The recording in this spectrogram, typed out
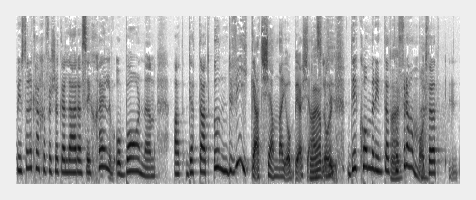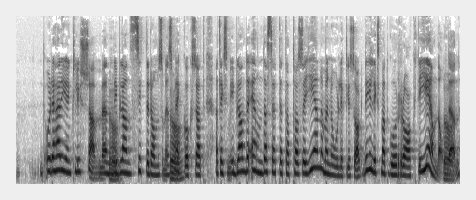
åtminstone kanske försöka lära sig själv och barnen att detta att undvika att känna jobbiga känslor, precis. det kommer inte att gå Nej. framåt. För att och det här är ju en klyscha, men Ja. ibland sitter de som en Ja. smäck också. Att, att liksom, ibland det enda sättet att ta sig igenom en olycklig sak, det är liksom att gå rakt igenom Ja. den.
